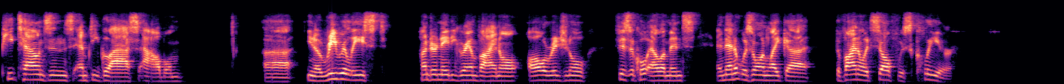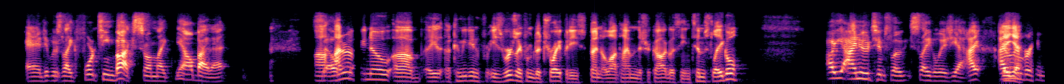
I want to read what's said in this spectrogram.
Pete Townshend's Empty Glass album. Uh, you know, re-released, 180 gram vinyl, all original physical elements, and then it was on like uh, the vinyl itself was clear, and it was like 14 bucks. So I'm like, yeah, I'll buy that. Uh, So- I don't know if you know uh, a, a comedian. fr- He's originally from Detroit, but he spent a lot of time in the Chicago scene. Tim Slagle. Oh yeah, I knew who Tim Slagle is. Yeah, I I Yeah, yeah. remember him.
